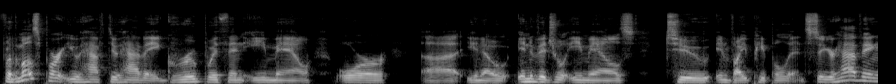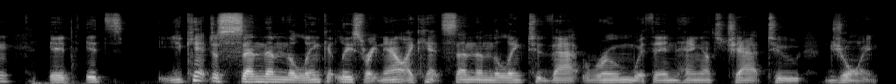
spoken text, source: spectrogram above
for the most part, you have to have a group within email or, uh, you know, individual emails to invite people in. So you're having it, it's, you can't just send them the link, at least right now. I can't send them the link to that room within Hangouts chat to join.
